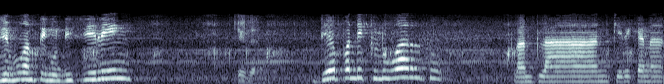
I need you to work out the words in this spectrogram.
Dia bukan tengok di siring. Dah. Dia pandai keluar tuh. Pelan-pelan, kiri kanan.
